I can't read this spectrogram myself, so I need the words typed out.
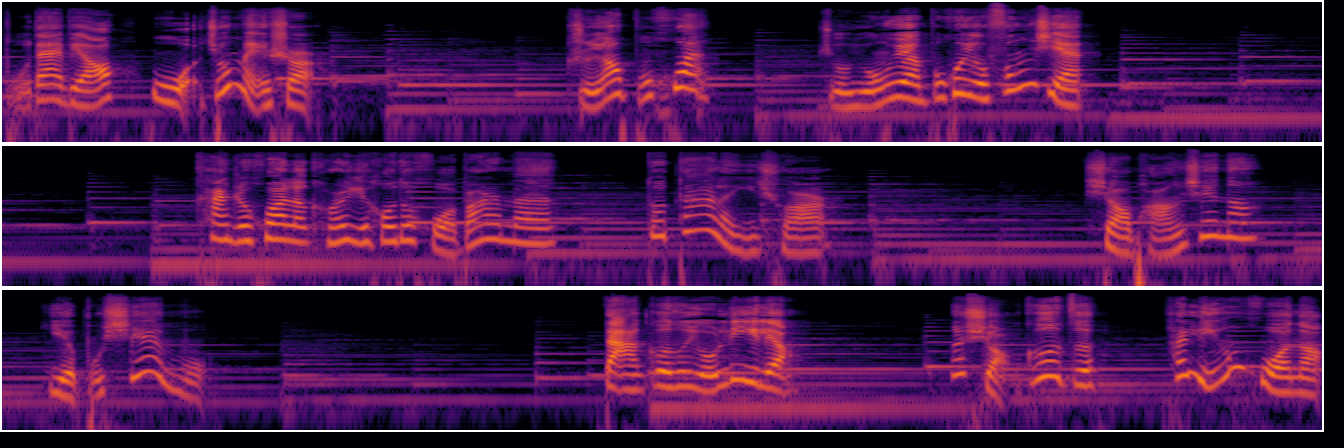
不代表我就没事儿。只要不换，就永远不会有风险。看着换了壳以后的伙伴们都大了一圈儿，小螃蟹呢也不羡慕。大个子有力量，那小个子还灵活呢。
